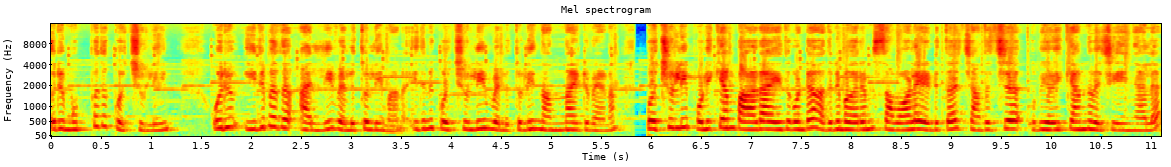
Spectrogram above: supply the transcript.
ഒരു മുപ്പത് കൊച്ചുള്ളിയും ഒരു ഇരുപത് അല്ലി വെളുത്തുള്ളിയുമാണ്. ഇതിന് കൊച്ചുള്ളിയും വെളുത്തുള്ളിയും നന്നായിട്ട് വേണം. കൊച്ചുള്ളി പൊളിക്കാൻ പാടായതുകൊണ്ട് അതിന് പകരം സവാള എടുത്ത് ചതച്ച് ഉപയോഗിക്കാം എന്ന് വെച്ച് കഴിഞ്ഞാൽ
